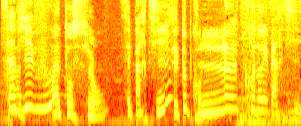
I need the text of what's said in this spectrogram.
Saviez-vous Attention, C'est parti c'est top chrono. Le chrono est parti.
